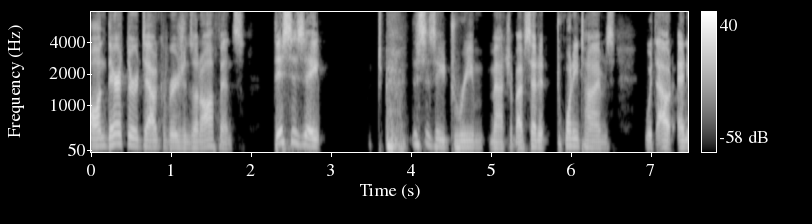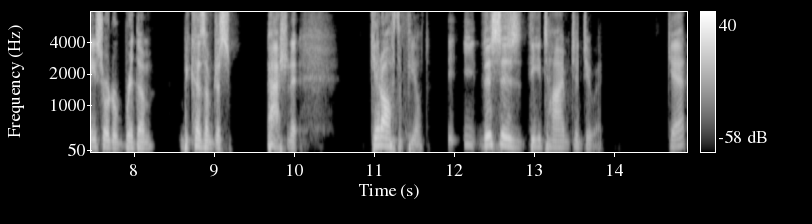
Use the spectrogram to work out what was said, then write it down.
on their third down conversions on offense. This is a this is a dream matchup. I've said it 20 times without any sort of rhythm because I'm just passionate. Get off the field. This is the time to do it. Get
